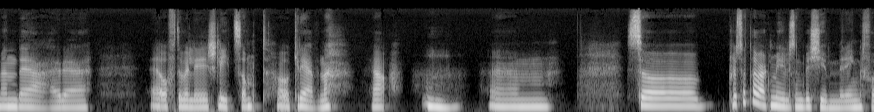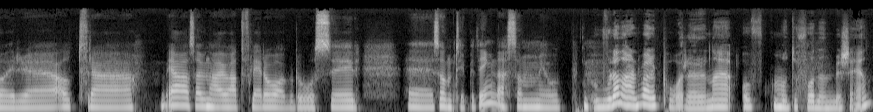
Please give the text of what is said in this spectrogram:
Men det er eh, ofte veldig slitsomt og krevende. Ja. Mm. Um, så Pluss at det har vært mye liksom, bekymring for uh, alt fra Ja, altså hun har jo hatt flere overdoser, uh, sånne type ting, da, som jo Hvordan er det å være pårørende og på en måte få den beskjeden?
